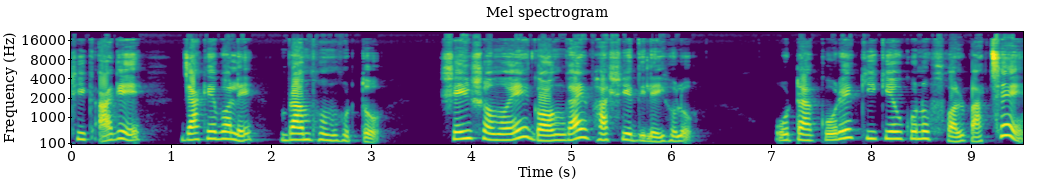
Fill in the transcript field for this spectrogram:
ঠিক আগে যাকে বলে ব্রাহ্ম মুহূর্ত সেই সময়ে গঙ্গায় ভাসিয়ে দিলেই হলো। ওটা করে কি কেউ কোনো ফল পাচ্ছে?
